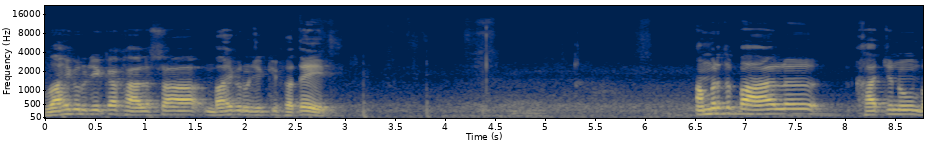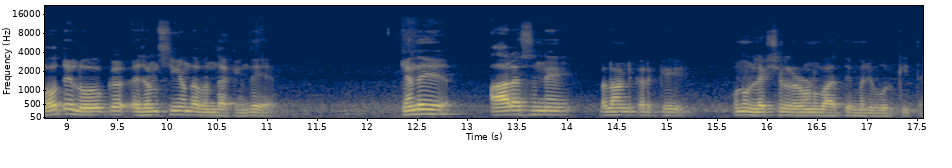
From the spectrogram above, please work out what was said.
ਵਾਹਿਗੁਰੂ ਜੀ ਕਾ ਖਾਲਸਾ, ਵਾਹਿਗੁਰੂ ਜੀ ਕੀ ਫਤਿਹ। ਅੰਮ੍ਰਿਤਪਾਲ ਖੱਚ ਨੂੰ ਬਹੁਤੇ ਲੋਕ ਏਜੰਸੀਆਂ ਦਾ ਬੰਦਾ ਕਹਿੰਦੇ ਆ। ਕਹਿੰਦੇ ਆਰਐਸ ਨੇ ਪਲਾਂਟ ਕਰਕੇ ਉਹਨੂੰ ਇਲੈਕਸ਼ਨ ਲੜਾਉਣ ਵਾਸਤੇ ਮਜਬੂਰ ਕੀਤਾ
